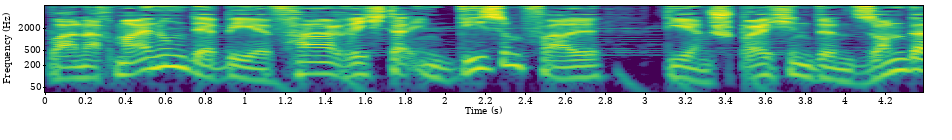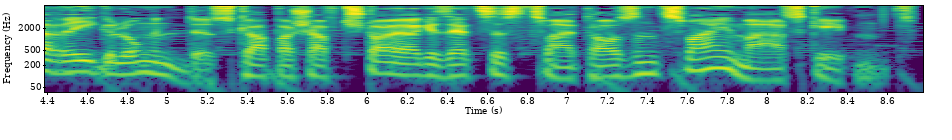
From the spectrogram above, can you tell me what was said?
war nach Meinung der BfH-Richter in diesem Fall die entsprechenden Sonderregelungen des Körperschaftssteuergesetzes 2002 maßgebend.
